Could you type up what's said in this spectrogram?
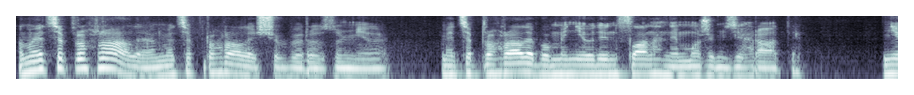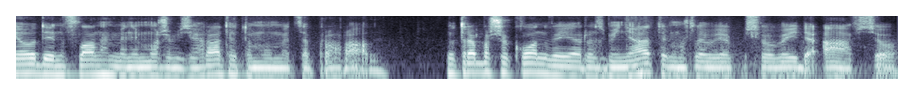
А ми це програли, а ми це програли, щоб ви розуміли. Ми це програли, бо ми ні один фланг не можемо зіграти. Ні один фланг ми не можемо зіграти, тому ми це програли. Ну треба ще конвея розміняти, можливо, якось його вийде. А, все.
